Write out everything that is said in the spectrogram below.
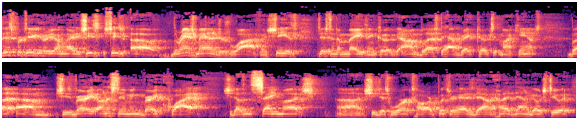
this particular young lady, she's she's uh, the ranch manager's wife, and she is just an amazing cook. I'm blessed to have great cooks at my camps, but um, she's very unassuming, very quiet. She doesn't say much. Uh, she just works hard, puts her head down, her head down, goes to it.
